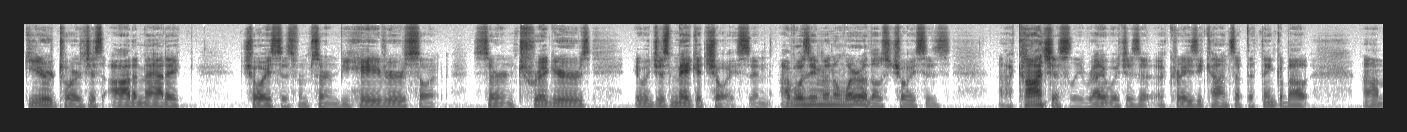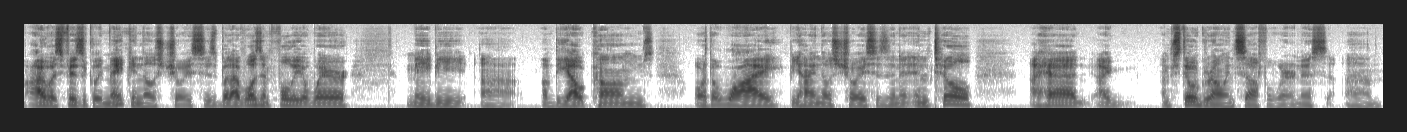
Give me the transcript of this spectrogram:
geared towards just automatic choices from certain behaviors, so certain triggers. It would just make a choice, and I wasn't even aware of those choices uh, consciously, right? Which is a, a, crazy concept to think about. Um, I was physically making those choices, but I wasn't fully aware, maybe, uh, of the outcomes or the why behind those choices. And until I had, I, I'm still growing self awareness, um,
